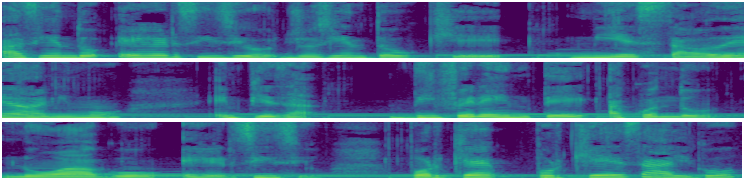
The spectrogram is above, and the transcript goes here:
haciendo ejercicio, yo siento que mi estado de ánimo empieza diferente a cuando no hago ejercicio. ¿Por qué? Porque es algo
